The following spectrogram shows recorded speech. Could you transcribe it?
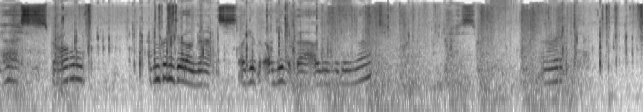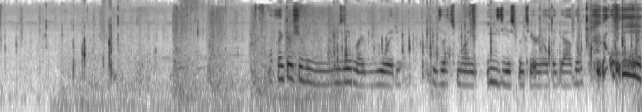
Yes, bro. I'm pretty good on that. I'll give it, I'll give it that. I'll give game that. Yes. Alright. I think I should be using my wood because that's my easiest material to gather. Oh!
